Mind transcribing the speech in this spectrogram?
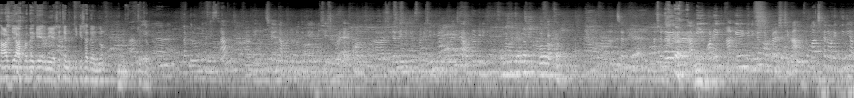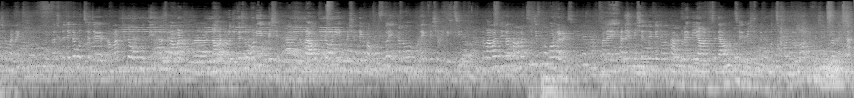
স্যার যে আপনাদেরকে নিয়ে এসেছেন চিকিৎসা দেওয়ার জন্য আমি ডাক্তার রুমিহান ইসলাম আমি হচ্ছে ডামাটোলজিকে বিশেষ করে এখন সিলেটের মিডিয়াসমানি মেডিকেল কলেজে আউটার মেডিকেল আচ্ছা আসলে আমি অনেক আগে মেডিকেল ক্যাম্পে আসছিলাম তো মাঝখানে অনেক আসা হয় নাই। আসলে যেটা হচ্ছে যে, আমার যেটা অনুভূতি, আসলে আমার ডামাটোলজিতে আসলে অনেক পেশেন্ট আমরা অনেক পেশেন্ট দেখে অভ্যস্ত, এখানেও অনেক পেশেন্টই দেখছি। তবে আমার যেটা ভালো লাগছে যে, খুব অর্গানাইজ মানে এখানে পেশেন্টদেরকে যেমন ভাগ করে দিয়ে আমার কাছে দেওয়া হচ্ছে, বেশ সুবিধা হচ্ছে আমার জন্য দেখা।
